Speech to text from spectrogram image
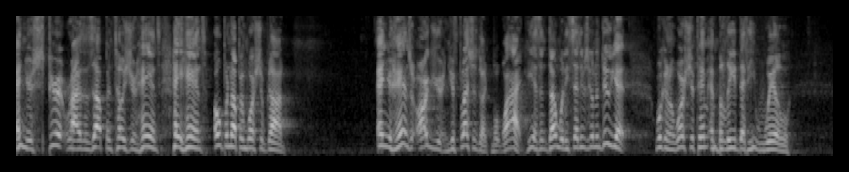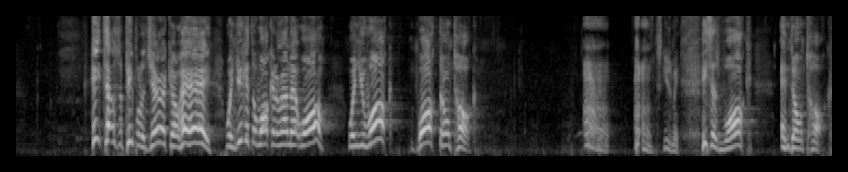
And your spirit rises up and tells your hands, hey, hands, open up and worship God and your hands are arguing. Your flesh is like, well, why? He hasn't done what he said he was going to do yet. We're going to worship him and believe that he will. He tells the people of Jericho, hey, hey, when you get to walking around that wall, when you walk, walk, don't talk. Excuse me. He says, walk and don't talk.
